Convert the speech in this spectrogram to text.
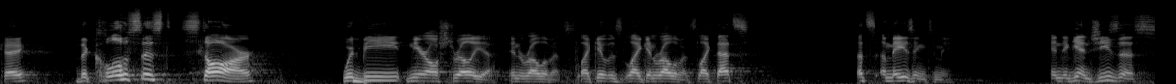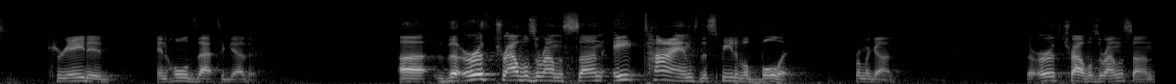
okay, the closest star would be near Australia in relevance. Like it was like in relevance. Like that's that's amazing to me. And again, Jesus created and holds that together. Uh, the earth travels around the sun eight times the speed of a bullet from a gun. The Earth travels around the sun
